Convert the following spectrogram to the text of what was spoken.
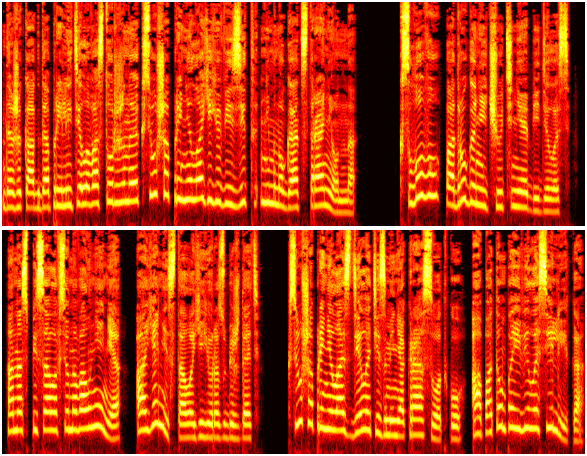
Даже когда прилетела восторженная Ксюша, приняла ее визит немного отстраненно. К слову, подруга ничуть не обиделась. Она списала все на волнение, а я не стала ее разубеждать. Ксюша принялась делать из меня красотку, а потом появилась и Лика.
